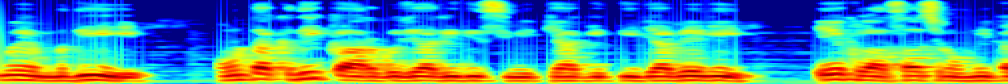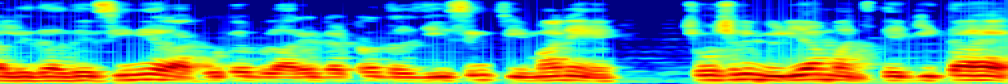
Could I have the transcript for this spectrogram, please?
ਮੁਹਿੰਮ ਦੀ ਹੁਣ ਤੱਕ ਦੀ ਕਾਰਗੁਜ਼ਾਰੀ ਦੀ ਸਮੀਖਿਆ ਕੀਤੀ ਜਾਵੇਗੀ। ਇਹ ਖੁਲਾਸਾ ਸ਼੍ਰੋਮਣੀ ਅਕਾਲੀ ਦਲ ਦੇ ਸੀਨੀਅਰ ਆਗੂ ਤੇ ਬੁਲਾਰੇ ਡਾਕਟਰ ਦਲਜੀਤ ਸਿੰਘ ਚੀਮਾ ਨੇ ਸੋਸ਼ਲ ਮੀਡੀਆ ਮੰਚ ਤੇ ਕੀਤਾ ਹੈ।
